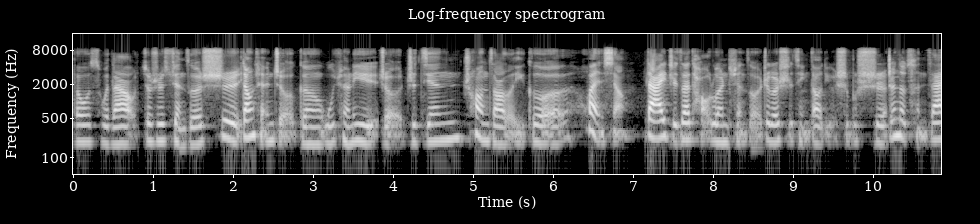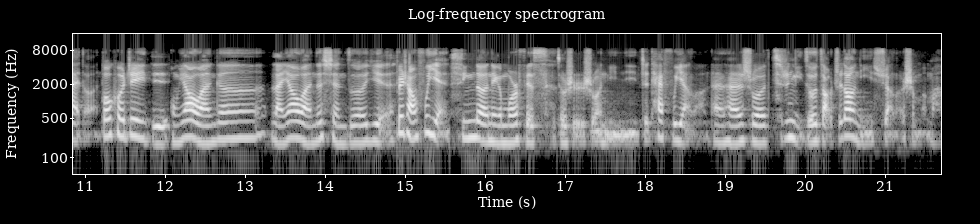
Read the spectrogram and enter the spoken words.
those without”，就是选择是当权者跟无权力者之间创造了一个。个幻象，大家一直在讨论选择这个事情到底是不是真的存在的。包括这一集红药丸跟蓝药丸的选择也非常敷衍。新的那个 Morpheus 就是说你你这太敷衍了，但他说其实你就早知道你选了什么嘛。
